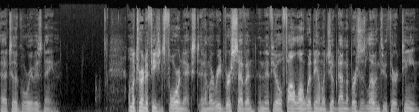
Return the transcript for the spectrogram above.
uh, to the glory of his name I'm going to turn to Ephesians 4 next, and I'm going to read verse 7. And if you'll follow along with me, I'm going to jump down to verses 11 through 13.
